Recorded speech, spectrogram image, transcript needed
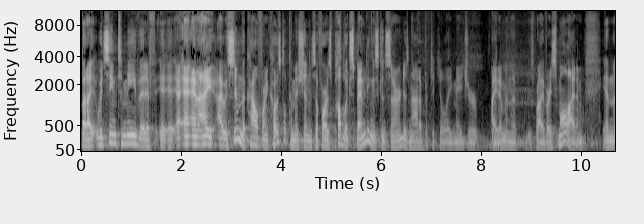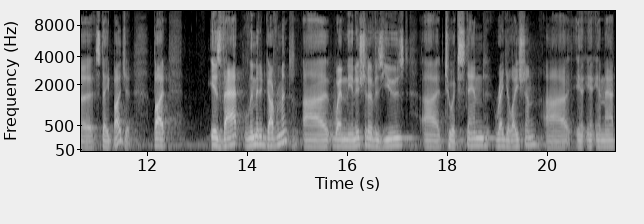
but I, it would seem to me that if, and I, I assume the California Coastal Commission, so far as public spending is concerned, is not a particularly major item, and it's probably a very small item in the state budget. But is that limited government uh, when the initiative is used uh, to extend regulation uh, in, in, that,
